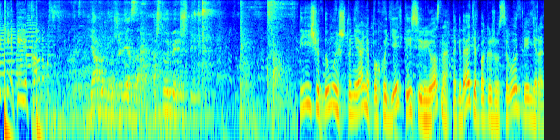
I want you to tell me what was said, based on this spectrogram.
It's. Я выбрал железо, а что выберешь ты? Ты еще думаешь, что нереально похудеть? Ты серьезно? Тогда я тебе покажу своего тренера,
